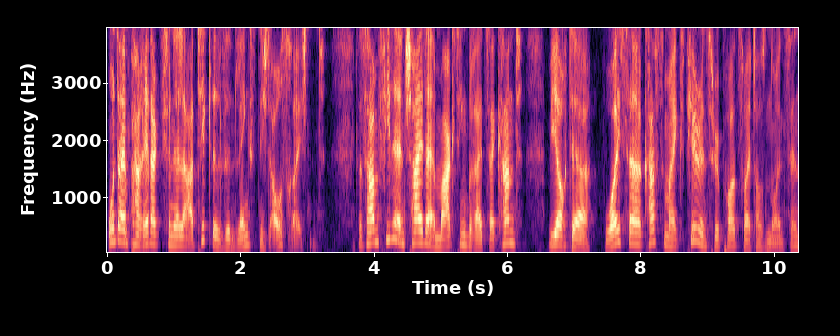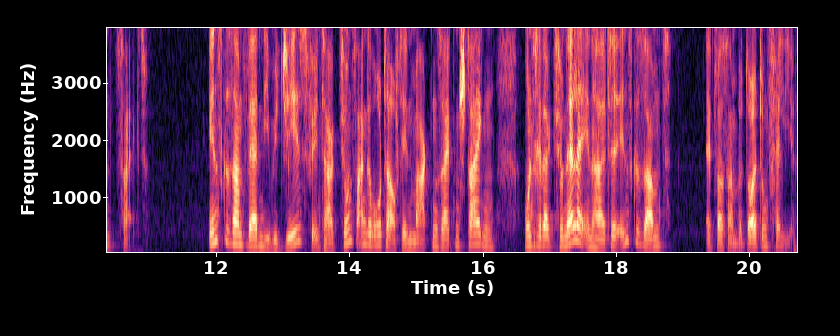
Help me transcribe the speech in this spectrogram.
und ein paar redaktionelle Artikel sind längst nicht ausreichend. Das haben viele Entscheider im Marketing bereits erkannt, wie auch der Voicer Customer Experience Report 2019 zeigt. Insgesamt werden die Budgets für Interaktionsangebote auf den Markenseiten steigen und redaktionelle Inhalte insgesamt etwas an Bedeutung verlieren.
